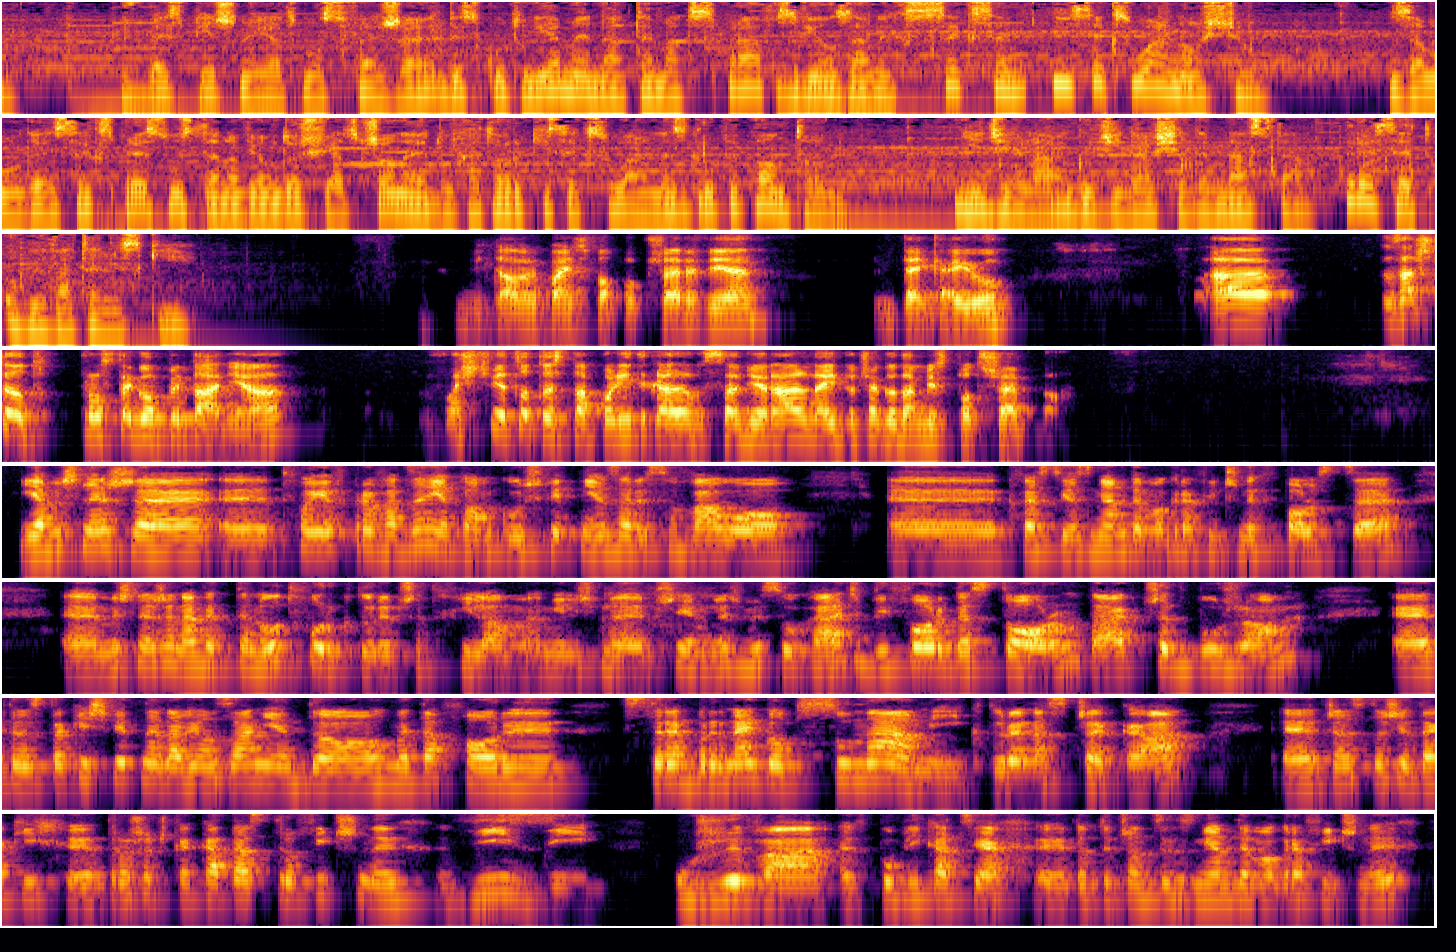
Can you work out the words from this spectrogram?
W bezpiecznej atmosferze dyskutujemy na temat spraw związanych z seksem i seksualnością. Załogę z ekspresu stanowią doświadczone edukatorki seksualne z grupy Ponton. Niedziela, godzina 17. Reset Obywatelski. Witamy Państwa po przerwie. Witaj Kaju. Zacznę od prostego pytania właściwie co to jest ta polityka senioralna i do czego nam jest potrzebna? Ja myślę, że e, Twoje wprowadzenie, Tomku, świetnie zarysowało e, kwestię zmian demograficznych w Polsce. E, myślę, że nawet ten utwór, który przed chwilą mieliśmy przyjemność wysłuchać, Before the Storm, tak, przed burzą, to jest takie świetne nawiązanie do metafory srebrnego tsunami, które nas czeka. Często się takich troszeczkę katastroficznych wizji używa w publikacjach e, dotyczących zmian demograficznych,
